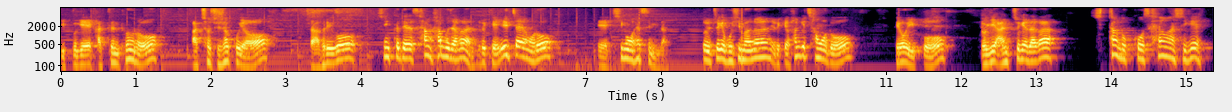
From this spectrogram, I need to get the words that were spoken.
이쁘게 같은 톤으로 맞춰 주셨고요. 자, 그리고 싱크대 상하부장은 이렇게 일자형으로 예, 시공을 했습니다. 또 이쪽에 보시면은 이렇게 환기창호도 되어 있고, 여기 안쪽에다가 식탁 놓고 사용하시기에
